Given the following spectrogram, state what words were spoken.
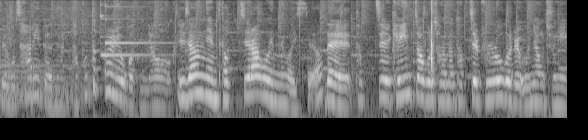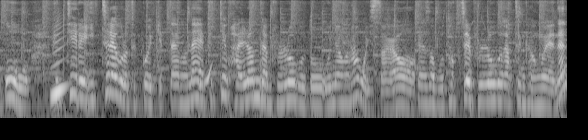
되고 살이 되는 다 포트폴리오거든요. 유정님 덕질하고 있는 거 있어요? 네, 덕질 개인적으로 저는 덕질 블로그를 운영 중이고 뷰티를 이 트랙으로 듣고 있기 때문에 뷰티 관련된 블로그도 운영을 하고 있어요. 그래서 뭐 덕질 블로그 같은 경우에는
